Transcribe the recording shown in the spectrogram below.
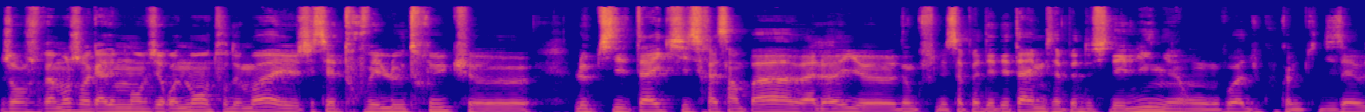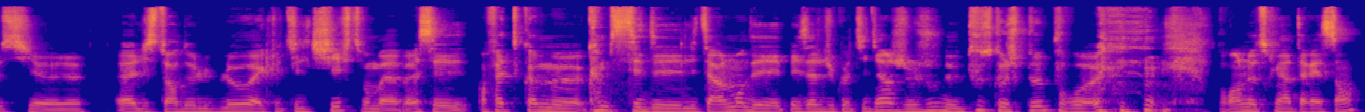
genre vraiment je regardais mon environnement autour de moi et j'essayais de trouver le truc euh, le petit détail qui serait sympa euh, à l'œil euh, donc ça peut être des détails mais ça peut être aussi des lignes. On voit du coup comme tu disais aussi euh, l'histoire de Lublo avec le tilt shift. Bon bah voilà c'est en fait comme comme c'est des littéralement des paysages du quotidien je joue de tout ce que je peux pour pour rendre le truc intéressant.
